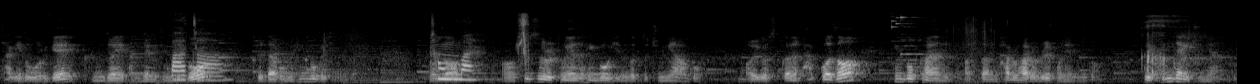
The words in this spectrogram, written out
자기도 모르게 긍정의 감정이 생기고 맞아 그러다 보면 행복해지는 거예요. 정말 어, 수술을 통해서 행복해지는 것도 중요하고 얼굴 습관을 바꿔서 행복한 어떤 하루하루를 보내는 거 그게 굉장히 중요한 거예요.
